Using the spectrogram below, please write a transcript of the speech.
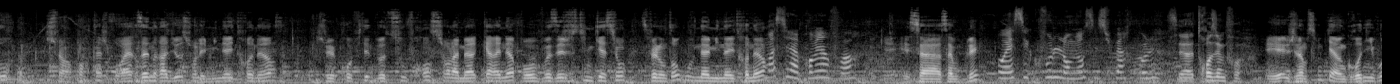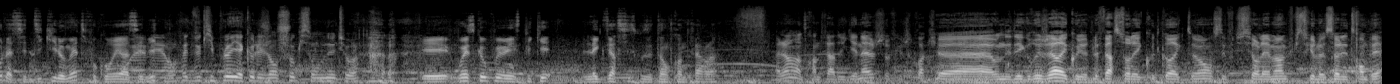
Bonjour, je fais un reportage pour RZN Radio sur les Midnight Runners. Je vais profiter de votre souffrance sur la Macarena pour vous poser juste une question. Ça fait longtemps que vous venez à Midnight Runner Moi, c'est la première fois. Et ça, ça vous plaît? Ouais, c'est cool, l'ambiance est super cool. C'est la troisième fois. Et j'ai l'impression qu'il y a un gros niveau là, c'est 10 km, il faut courir assez vite. en fait, vu qu'il pleut, il y a que les gens chauds qui sont venus, tu vois. Et où est-ce que vous pouvez m'expliquer l'exercice que vous êtes en train de faire là? Ah là, on est en train de faire du gainage, sauf que je crois qu'on est des grugeurs et qu'au lieu de le faire sur les coudes correctement, on s'est foutu sur les mains puisque le sol est trempé.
